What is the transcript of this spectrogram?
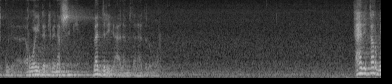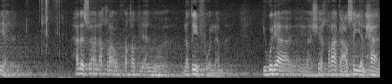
تقول رويدك بنفسك بدري على مثل هذه الأمور. فهذه تربية يعني. هذا سؤال أقرأه فقط لأنه لطيف ولا ما؟ يقول يا يا شيخ راك عصي الحال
